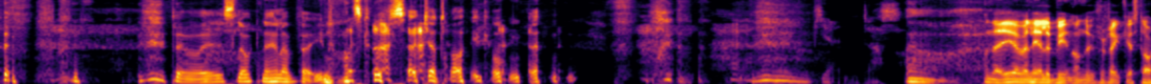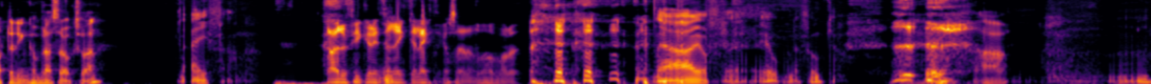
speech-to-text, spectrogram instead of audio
det, det var ju slockna hela byn när han skulle försöka dra igång den. Herregud alltså. Oh, Men det gör väl hela byn om du försöker starta din kompressor också väl? nej, fan. Ja, du fick ju inte en riktig elektriker sen, eller hur var det? Ja, jag, jo, men det funkar. ja. Mm.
